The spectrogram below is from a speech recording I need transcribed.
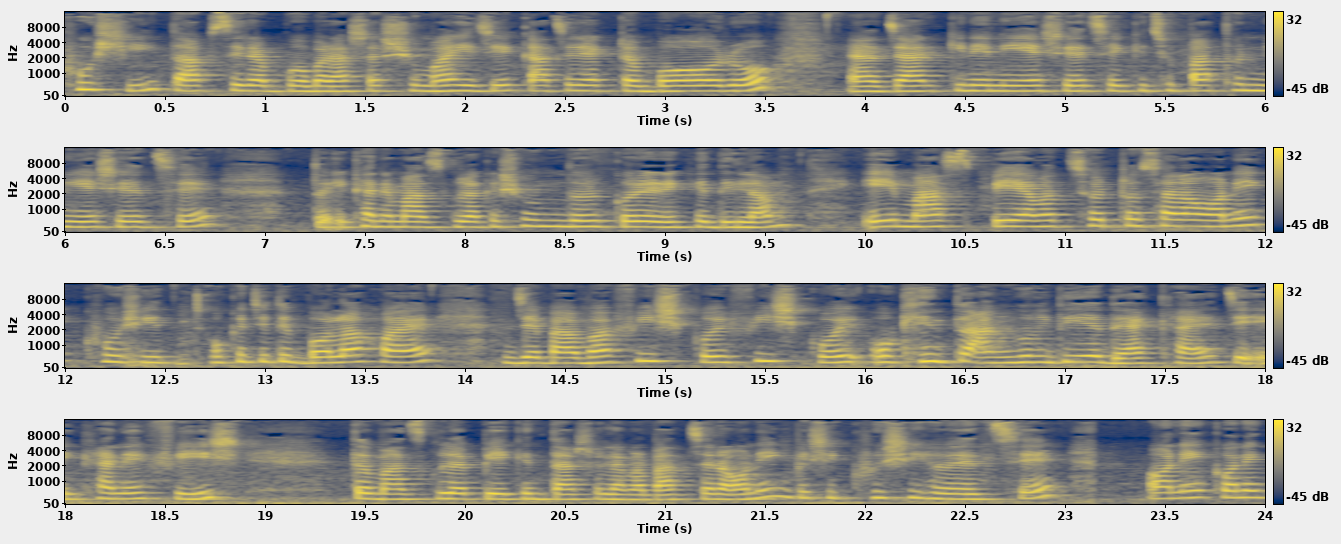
খুশি তো আপসির আব্বু আবার আসার সময়। এই যে কাচের একটা বড় জার কিনে নিয়ে এসেছে, কিছু পাথর নিয়ে এসেছে। তো এখানে মাছগুলোকে সুন্দর করে রেখে দিলাম। এই মাছ পেয়ে আমার ছোট্ট ছাড়া অনেক খুশি। ওকে যদি বলা হয় যে, বাবা ফিশ কই ফিশ কই? ও কিন্তু আঙ্গুল দিয়ে দেখায় যে, এখানে ফিশ তো মাছগুলো পেয়ে কিন্তু আসলে আমার বাচ্চারা অনেক বেশি খুশি হয়েছে। অনেক অনেক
